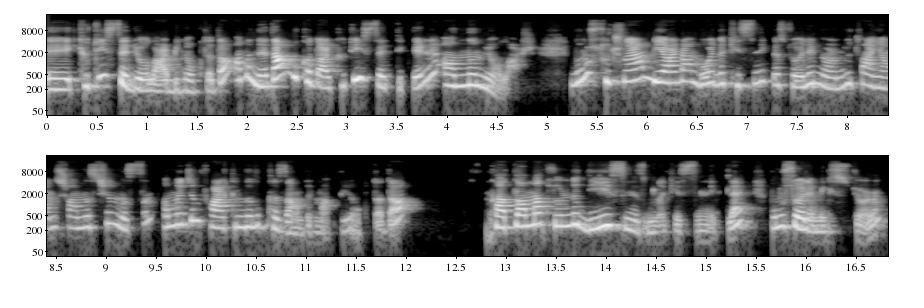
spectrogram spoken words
eee, kötü hissediyorlar bir noktada ama neden bu kadar kötü hissettiklerini anlamıyorlar. Bunu suçlayan bir yerden bu arada kesinlikle söylemiyorum, lütfen yanlış anlaşılmasın. Amacım farkındalık kazandırmak bir noktada. Katlanmak zorunda değilsiniz buna kesinlikle. Bunu söylemek istiyorum.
